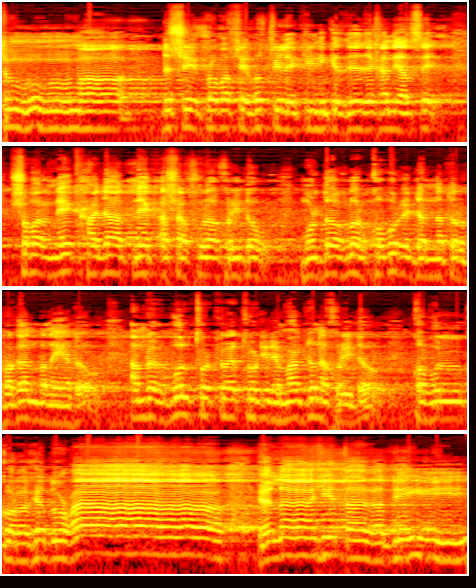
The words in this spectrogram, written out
তোমার দেশে, প্রবাসে, হোস্টেলে, ক্লিনিকে যে যেখানে আছে, সবার নেক হাজাত, নেক আশা ফুরা করি দাও। মর্দগুলোর কবরে জান্নাতর বাগান বানাইয়া দাও। আমরা ভুল ত্রুটি- ত্রুটিরে মার্জনা করি দাও। কবুল কর হে তাদি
